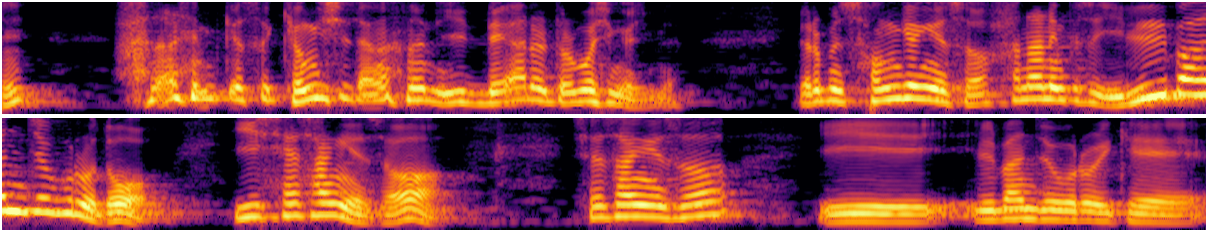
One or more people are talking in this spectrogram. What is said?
응? 하나님께서 경시당하는 이 레아를 돌보신 것입니다. 여러분 성경에서 하나님께서 일반적으로도 이 세상에서 세상에서 이 일반적으로 이렇게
